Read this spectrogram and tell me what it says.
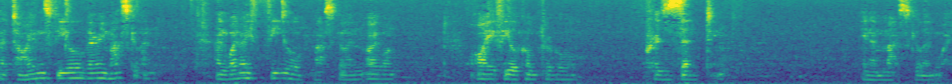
at times feel very masculine. And when I feel masculine, I want, I feel comfortable presenting in a masculine way.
